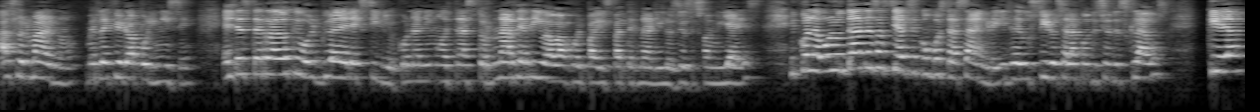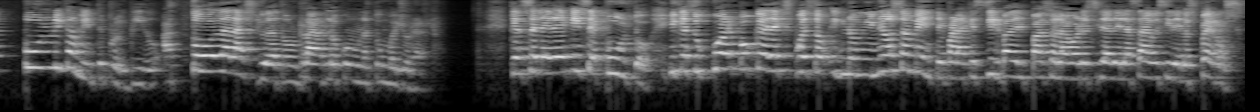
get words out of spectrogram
a su hermano, me refiero a Polinice, el desterrado que volvió del exilio con ánimo de trastornar de arriba abajo el país paternal y los dioses familiares, y con la voluntad de saciarse con vuestra sangre y reduciros a la condición de esclavos, queda públicamente prohibido a toda la ciudad honrarlo con una tumba y llorarlo que se le deje insepulto y que su cuerpo quede expuesto ignominiosamente para que sirva del paso a la voracidad de las aves y de los perros.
